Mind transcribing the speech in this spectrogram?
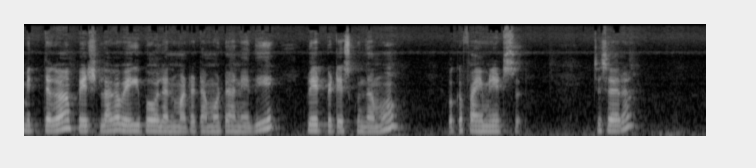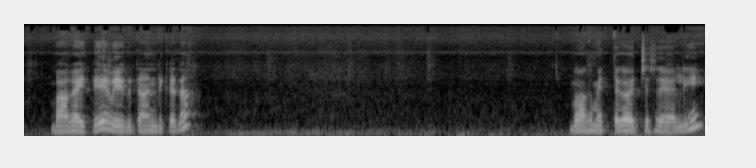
మెత్తగా పేస్ట్ లాగా వేగిపోవాలన్నమాట టమోటా అనేది. ప్లేట్ పెట్టేసుకుందాము. ఒక ఫైవ్ మినిట్స్. చూసారా? బాగా అయితే వేగుతుంది కదా. బాగా మెత్తగా వచ్చేసేయాలి.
